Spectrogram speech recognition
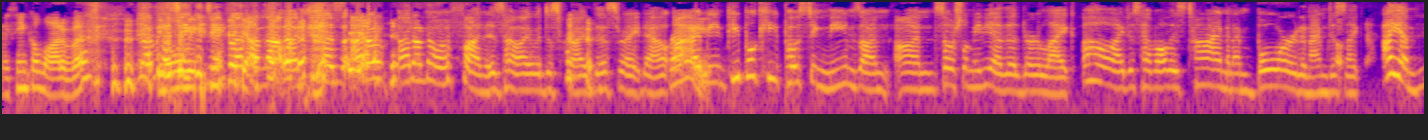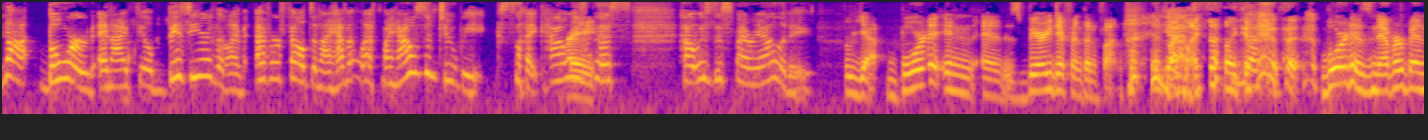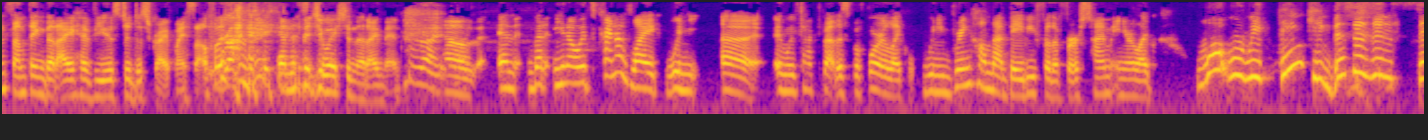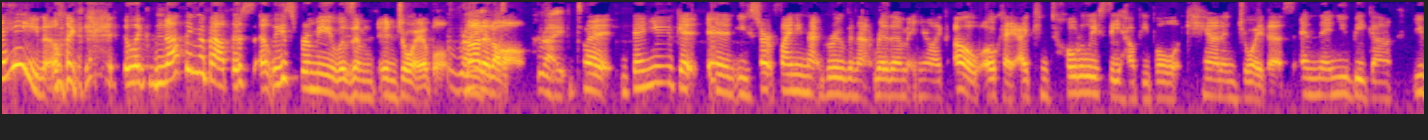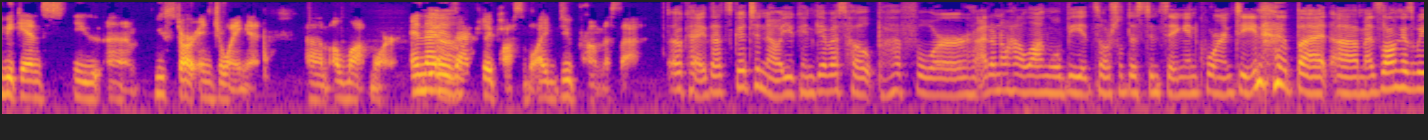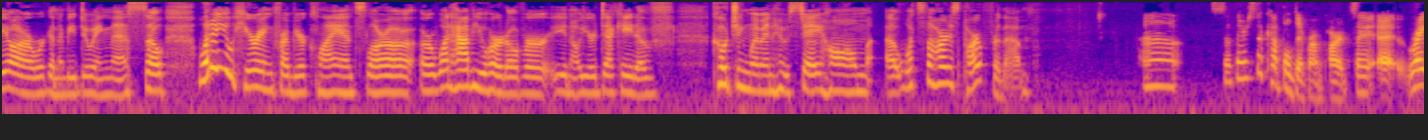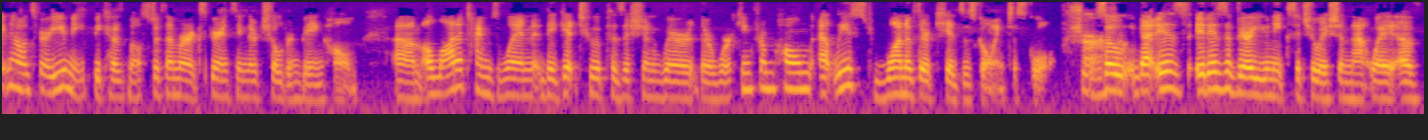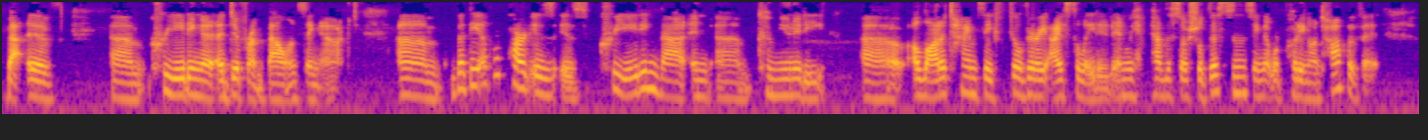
I think a lot of us. I'm going to take a deep breath yeah. on that one because yeah. I don't. I don't know if fun is how I would describe this right now. Right. I mean, people keep posting memes on on social media that are like, "Oh, I just have all this time and I'm bored," and I'm just oh. like, "I am not bored, and I feel busier than I've ever felt, and I haven't left my house in two weeks. Like, how right. is this? How is this my reality?" Yeah, bored in, in, is very different than fun in yes. my mind. like, yes. bored has never been something that I have used to describe myself right. and the situation that I'm in. Right. Um, and but you know, it's kind of like when uh, and we've talked about this before. Like when you bring home that baby for the first time, and you're like, what were we thinking? This is insane. like, like nothing about this, at least for me, was enjoyable. Right. Not at all. Right. But then you get and you start finding that groove and that rhythm, and you're like, oh, okay, I can totally see how people can enjoy this. And then you begin, you begin, you um, you start enjoying it um, a lot more, and that yeah. is actually possible. I do promise that. Okay, that's good to know. You can give us hope for, I don't know how long we'll be at social distancing and quarantine, but um, as long as we are, we're going to be doing this. So, what are you hearing from your clients, Lara, or what have you heard over, you know, your decade of coaching women who stay home. Uh, what's the hardest part for them? Uh, so there's a couple different parts. I, uh, right now, it's very unique because most of them are experiencing their children being home. Um, a lot of times, when they get to a position where they're working from home, at least one of their kids is going to school. Sure. So that is it is a very unique situation that way of of um, creating a, a, different balancing act. Um, but the other part is is creating that in um, community uh, a lot of times they feel very isolated and we have the social distancing that we're putting on top of it.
